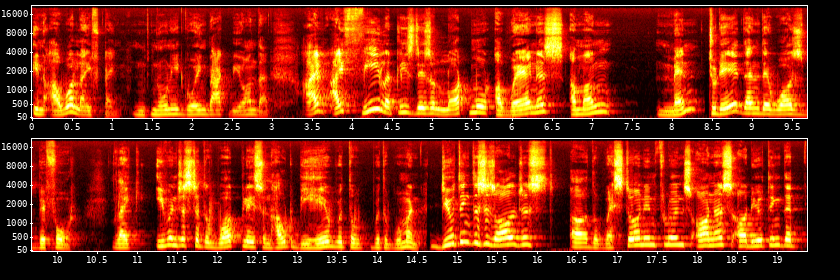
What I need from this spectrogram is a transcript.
in our lifetime. No need going back beyond that. I i feel at least there's a lot more awareness among men today than there was before. Like even just at the workplace and how to behave with the with a woman. Do you think this is all just uh, the western influence on us? Or do you think that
